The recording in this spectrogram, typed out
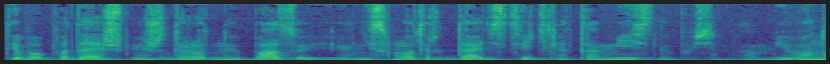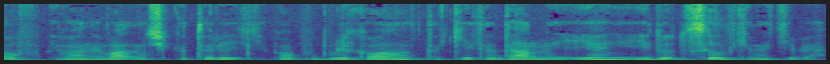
ты попадаешь в международную базу, и они смотрят, да, действительно, там есть, допустим, там Иванов Иван Иванович, который типа, опубликовал какие-то данные, и они идут ссылки на тебя.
